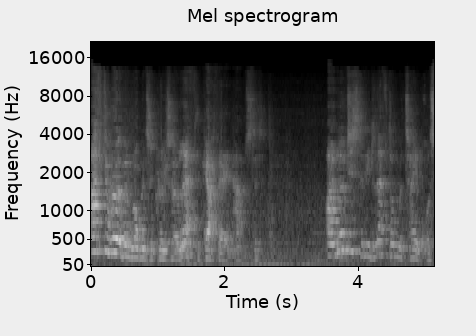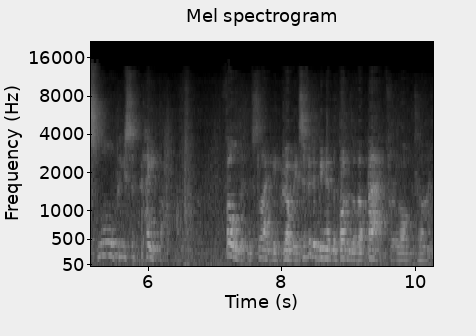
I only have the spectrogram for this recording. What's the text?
After Urban Robinson Crusoe left the cafe in Hampstead, I noticed that he'd left on the table a small piece of paper, folded and slightly grubby, as if it had been at the bottom of a bag for a long time.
